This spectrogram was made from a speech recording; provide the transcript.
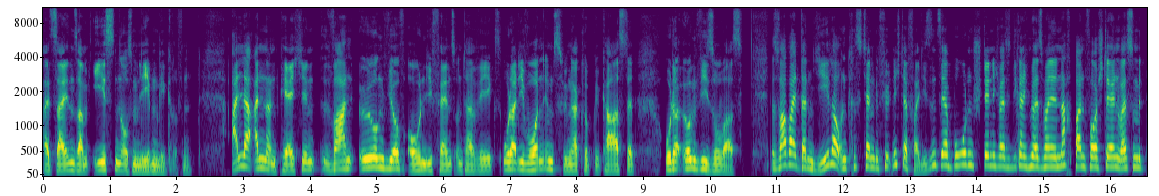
als seien sie am ehesten aus dem Leben gegriffen. Alle anderen Pärchen waren irgendwie auf OnlyFans unterwegs oder die wurden im Swingerclub gecastet oder irgendwie sowas. Das war bei Daniela und Christian gefühlt nicht der Fall. Die sind sehr bodenständig, weißt du, die kann ich mir als meine Nachbarn vorstellen, weißt du, mit,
